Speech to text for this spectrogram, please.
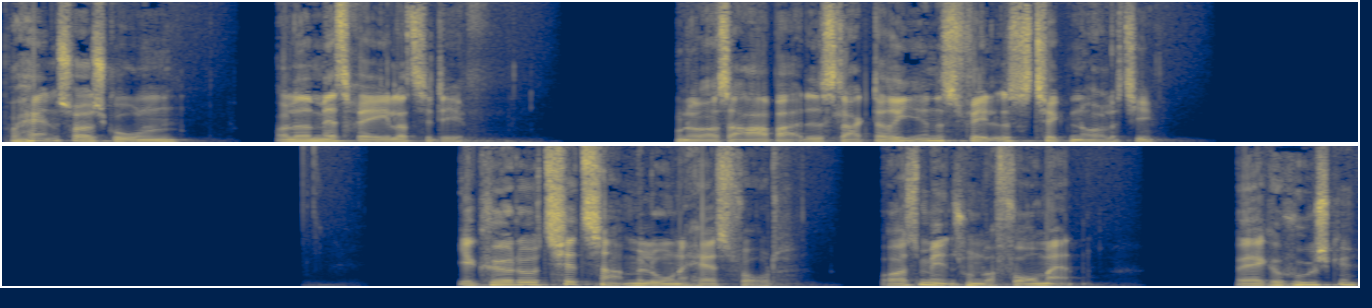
på Handelshøjskolen og lavet materialer til det. Hun har også arbejdet i Slagteriernes Fælles Technology. Jeg kørte jo tæt sammen med Lone Hasford, også mens hun var formand, og jeg kan huske,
